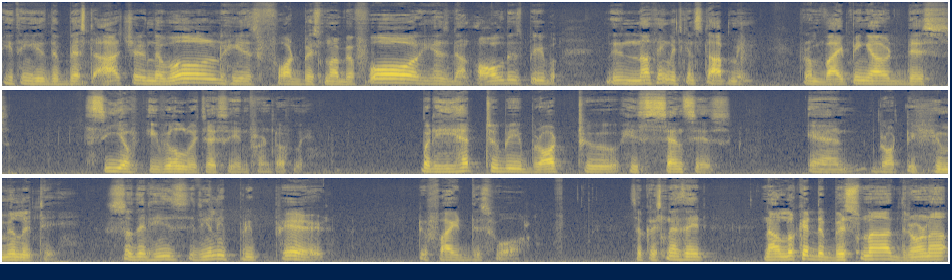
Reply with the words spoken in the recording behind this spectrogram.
He thinks he's the best archer in the world. He has fought Bhisma before. He has done all these people. There is nothing which can stop me from wiping out this sea of evil which I see in front of me. But he had to be brought to his senses and brought to humility so that he's really prepared to fight this war. So Krishna said, now look at the Bhisma, Drona,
